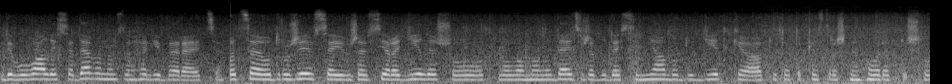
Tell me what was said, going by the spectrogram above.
дивувалися, де воно взагалі береться. Оце одружився і вже всі раділи, що от Вова молодець, вже буде сім'я, будуть дітки, а тут таке страшне горе прийшло,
